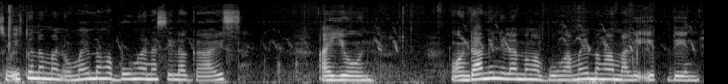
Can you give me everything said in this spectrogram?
So ito naman oh, may mga bunga na sila guys. Ayun. Oh, ang dami nila mga bunga, may mga maliit din.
